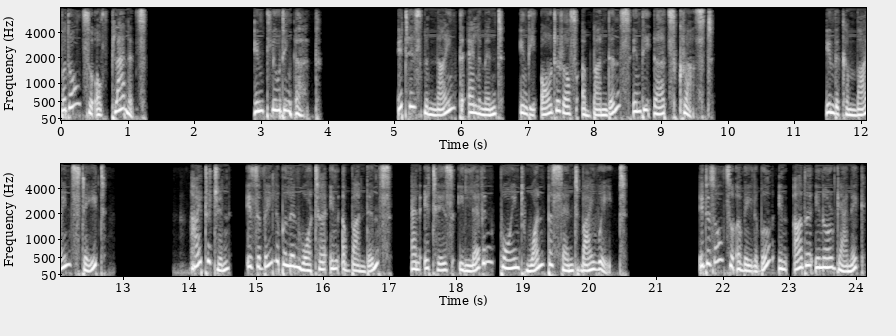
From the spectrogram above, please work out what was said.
but also of planets, including Earth. It is the ninth element in the order of abundance in the Earth's crust. In the combined state, hydrogen is available in water in abundance and it is 11.1% by weight. It is also available in other inorganic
